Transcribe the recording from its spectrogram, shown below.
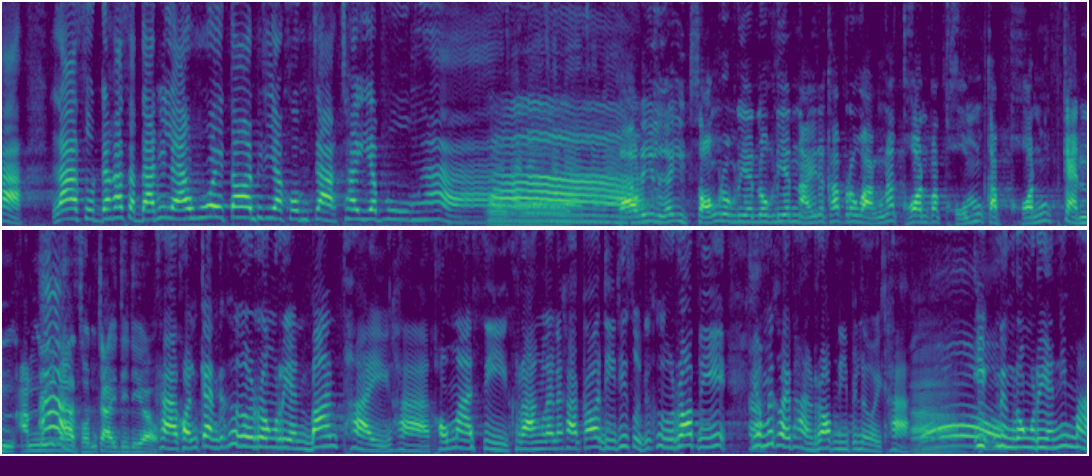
ค่ะ ล่าสุดนะคะสัปดาห์ที่แล้วห้วยต้อนพิทยาคมจากชัยภูมิค่ะ ค่ะใช่แล้วใช่แล้วใช่แล้วคราวนี้เหลืออีก 2 โรงเรียน โรงเรียนไหนนะครับระหว่างนครปฐมกับขอนแก่นอันนี้น่าสนใจทีเดียว ค่ะขอนแก่นก็คือโรงเรียนบ้านไผ่ค่ะ เขามา 4 ครั้งแล้วนะคะ ก็ดีที่สุดก็คือรอบนี้ค่ะยังไม่เคยผ่านรอบนี้ไปเลยค่ะ อ่า อีกหนึ่งโรงเรียนนี่มา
